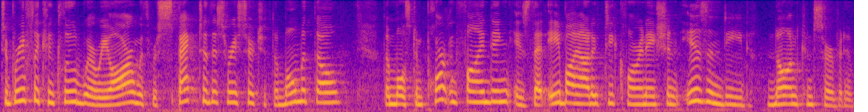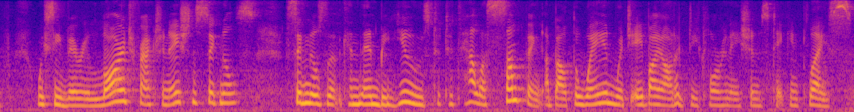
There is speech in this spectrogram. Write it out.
To briefly conclude where we are with respect to this research at the moment though, the most important finding is that abiotic dechlorination is indeed non-conservative. We see very large fractionation signals, signals that can then be used to tell us something about the way in which abiotic dechlorination is taking place.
